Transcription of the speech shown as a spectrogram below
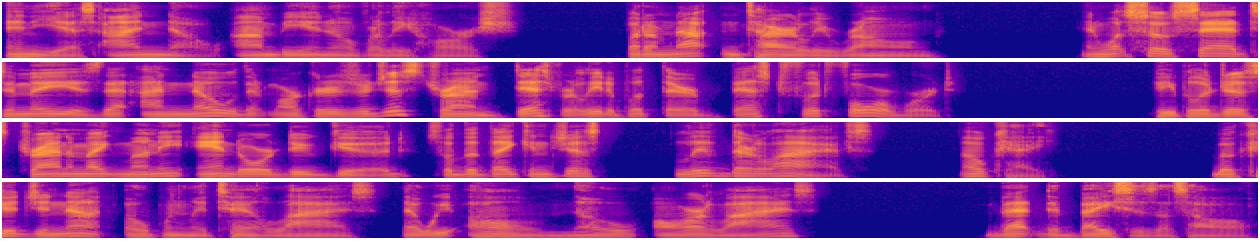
And yes, I know I'm being overly harsh but I'm not entirely wrong. And what's so sad to me is that I know that marketers are just trying desperately to put their best foot forward. People are just trying to make money and or do good so that they can just live their lives. Okay. But could you not openly tell lies that we all know are lies? That debases us all.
